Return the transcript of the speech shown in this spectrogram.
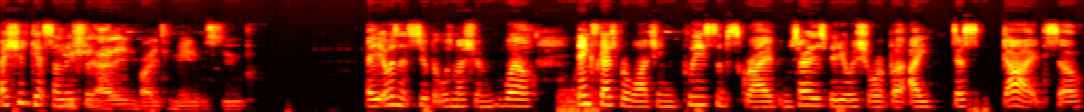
I should get something You should for. add in by tomato soup. It wasn't soup. It was mushroom. Well, thanks guys for watching. Please subscribe. I'm sorry this video was short, but I just died. So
